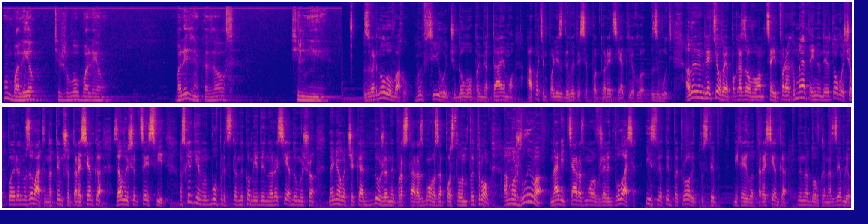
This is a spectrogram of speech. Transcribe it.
Он болел, тяжело болел. Болезнь оказалась сильнее. Звернули увагу, ми всі його чудово пам'ятаємо, а потім поліз дивитися в папірець, як його звуть. Але не для цього я показав вам цей фрагмент, і не для того, щоб поіронізувати над тим, що Тарасенко залишив цей світ. Оскільки він був представником єдиної Росії, я думаю, що на нього чекає дуже непроста розмова з апостолом Петром. А можливо, навіть ця розмова вже відбулася. І святий Петро відпустив Михайла Тарасенка ненадовго на землю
